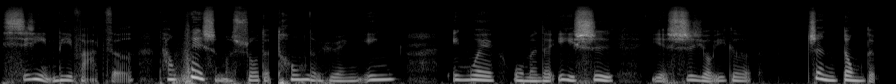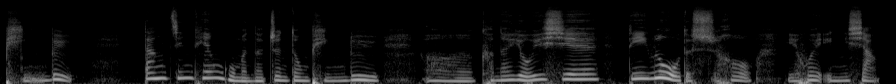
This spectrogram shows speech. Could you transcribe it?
吸引力法则它为什么说得通的原因。因为我们的意识也是有一个振动的频率，当今天我们的振动频率呃可能有一些低落的时候，也会影响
